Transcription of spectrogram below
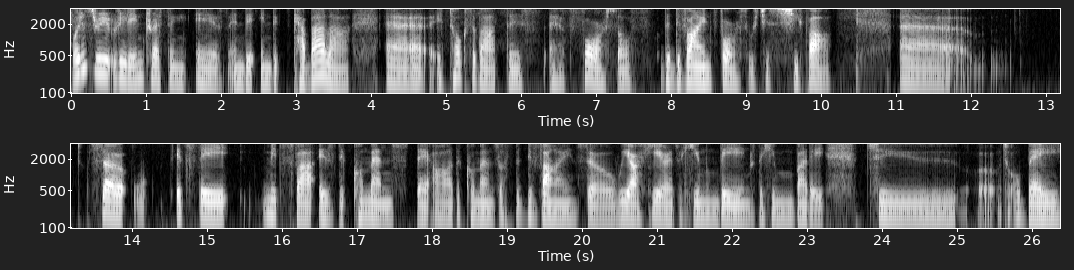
what is re- really interesting is in the in the Kabbalah, uh, it talks about this uh, force of the divine force, which is Shifa. Uh, so it's the mitzvah is the commands. They are the commands of the divine. So we are here as human beings the human body to uh, to obey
